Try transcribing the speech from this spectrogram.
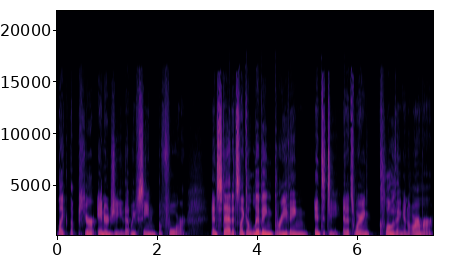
like the pure energy that we've seen before. Instead, it's like a living, breathing entity, and it's wearing clothing and armor.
